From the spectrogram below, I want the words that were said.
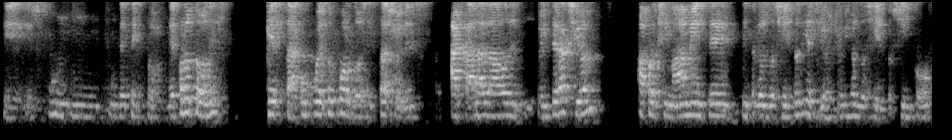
eh, es un, un, un, detector de protones que está compuesto por dos estaciones a cada lado del punto de interacción, aproximadamente entre los 218 y los 205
